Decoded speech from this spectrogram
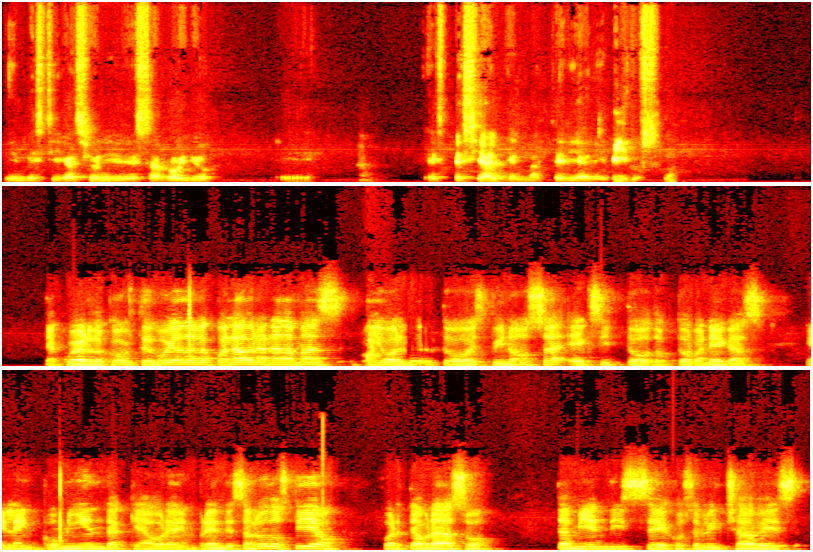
de investigación y de desarrollo eh, especial en materia de virus. ¿no? De acuerdo, coach, te voy a dar la palabra nada más, tío Alberto Espinosa, éxito, doctor Vanegas, en la encomienda que ahora emprende. Saludos, tío, fuerte abrazo. También dice José Luis Chávez,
